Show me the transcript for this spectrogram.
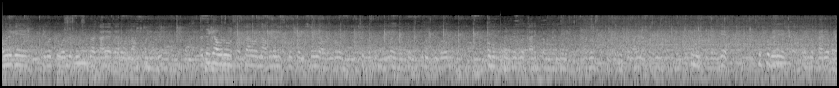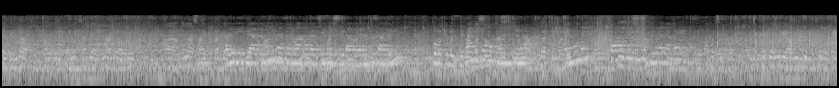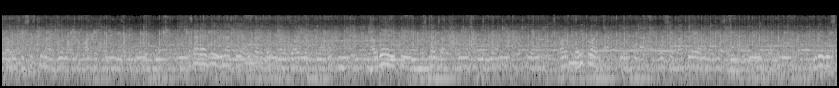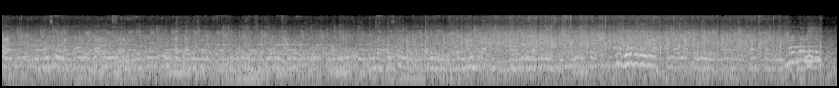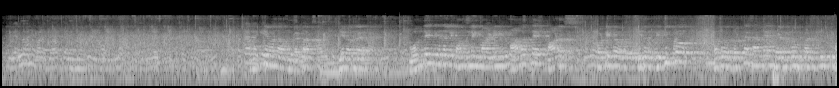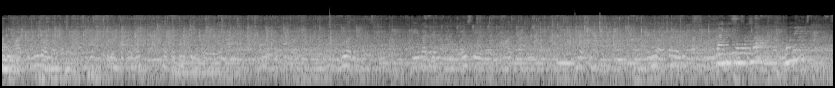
ಅವರಿಗೆ ಇವತ್ತು ಒಂದು ದಿವಸದ ಕಾರ್ಯಾಗಾರವನ್ನು ಹಮ್ಮಿಕೊಂಡಿದ್ದೀವಿ. ಜೊತೆಗೆ ಅವರು ಸರ್ಕಾರವನ್ನು ಅಭಿನಂದಿಸಬೇಕು ಅಂತ ಹೇಳಿ ಅವರಿಗೂ ಇಚ್ಛೆಪಟ್ಟಿದ್ದರಿಂದ ಇವತ್ತು ಮುಖ್ಯಮಂತ್ರಿಗಳು, ಉಪಮುಖ್ಯಮಂತ್ರಿಗಳು ಕಾರ್ಯಕ್ರಮದಲ್ಲಿ ಭಾಗವಹಿಸತಕ್ಕಂಥದ್ದು. ಮಾನ್ಯ ಮುಖ್ಯಮಂತ್ರಿಗಳಿಗೆ ಸ್ವಲ್ಪ ಬೇರೆ ಒಂದು ಕಾರ್ಯ ಬಂದಿದ್ದರಿಂದ ಅವರು ಬರಲಿಕ್ಕೆ ಸಾಧ್ಯ ಆಗಿಲ್ಲ. ಆದರೆ ಅವರು ಎಲ್ಲ ಸಹಾಯಕ ಉಪಮುಖ್ಯಮಂತ್ರಿಗಳು ಬಂದು ಕಾರ್ಯಕ್ರಮವನ್ನು ಉದ್ಘಾಟನೆ ಮಾಡಿ ವ್ಯಕ್ತಪಡಿಸಿದ್ದಾರೆ. ಎಲ್ಲರೂ ಯಾವ ರೀತಿ ನಡ್ಕೋಬೇಕು ಯಾವ ರೀತಿ ಶಿಸ್ತಿನ ಜೀವನವನ್ನು ಮಾಡಬೇಕು ಅನ್ನೋದು ಒಟ್ಟಾರೆಯಾಗಿ ಇಲಾಖೆಯ ಅಧಿಕಾರಿಗಳು ಜವಾಬ್ದಾರಿಗಳಾಗಿ ಯಾವುದೇ ರೀತಿ ಭ್ರಷ್ಟಾಚಾರಕ್ಕೆ ಭಾಳ ತ್ವರಿತವಾಗಿ ಭವಿಷ್ಯ ದಾಖಲೆಯನ್ನು ನಿರ್ಮಿಸಿ ಒಂದೇ ದಿವಸ ಕೌನ್ಸಿಲಿಂಗ್ ಮಾಡ್ತಾರೆ ಮತ್ತು ಅದೇ ದಿವಸ ಅವರಿಗೆ ನೇಮಕಾತಿ ಆದೇಶವನ್ನು ವಿಷಯಗಳಲ್ಲಿ ಯಾವುದೂ ಆಗಿಲ್ಲ ಇಂಥ ಕೆಲಸವನ್ನು ನಮ್ಮ ಅಧಿಕಾರಿಗಳು ಮಾಡಿದ್ದಾರೆ. ನಾನು ಕೂಡ ಎಲ್ಲರಿಗೂ ಅಭಿನಂದನೆ ಸಲ್ಲಿಸ್ತೇನೆ ಮತ್ತು ಇನ್ನು ಬೇರೆ ಬೇರೆ ಇನ್ನು ನಮ್ಮ ಇಲಾಖೆಯಲ್ಲಿ ಪ್ರಾಂಶುಪಾಲರು ಇವೆಲ್ಲವನ್ನು ಭಾಳ ಮಾಡ್ತೀವಿ ಒಟ್ಟಾರೆಯಾಗಿ ಒಂದು ದಿನದಲ್ಲಿ ಕೌನ್ಸಿಲಿಂಗ್ ಮಾಡಿ ಆವತ್ತೇ ಆರ್ಡರ್ಸ್ ಕೊಟ್ಟಿದ್ದು ಇದು ನಿಜಕ್ಕೂ ಒಂದು ದೊಡ್ಡ ಸಾಧನೆ ಅಂತ ಹೇಳಬೇಕು. ಬಿಕಾಸ್ ನನಗೆ ಒಂದು ಅವಕಾಶ ಈ ಇಲಾಖೆಯನ್ನು ನಾನು ವಹಿಸಿ ಕಾರ್ಯಕ್ರಮ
